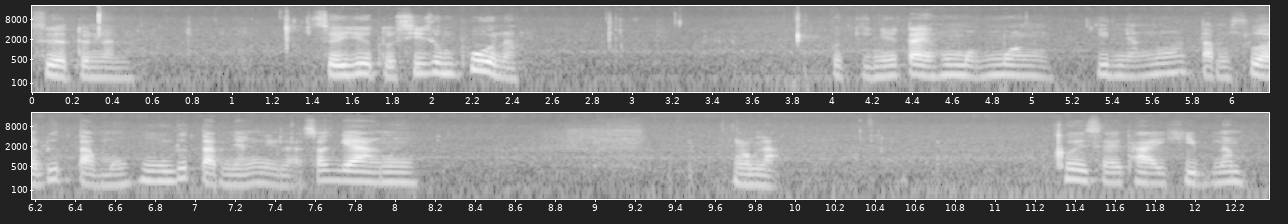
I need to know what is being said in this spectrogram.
เสือตัวนั้น เสืออยู่ตัวสีชมพูนะไปกินอยู่แต่หงบักม่วง กินหยังเนาะตำสัวหรือต่ำหมกฮุงหรือต่ำหยังนี่แหละสักอย่างหนึงนั่นล่ะเคยใส่ถ่ายคลิปน้ำ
